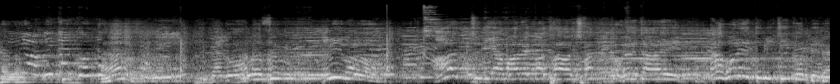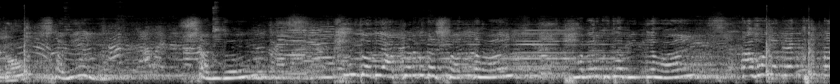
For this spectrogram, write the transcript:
তুমি অঙ্গীকার করতে হ্যাঁ। স্বামী। তুমি বলো। আজ যদি আমার কথা সত্য হয়ে যায়, তাহলে তুমি কি করবে, বেগম? স্বামী স্বামী গো, যদি আপনার কথা সত্য হয়, আমার কথা মিথ্যে হয়, তাহলে আমি এক ঘণ্টা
